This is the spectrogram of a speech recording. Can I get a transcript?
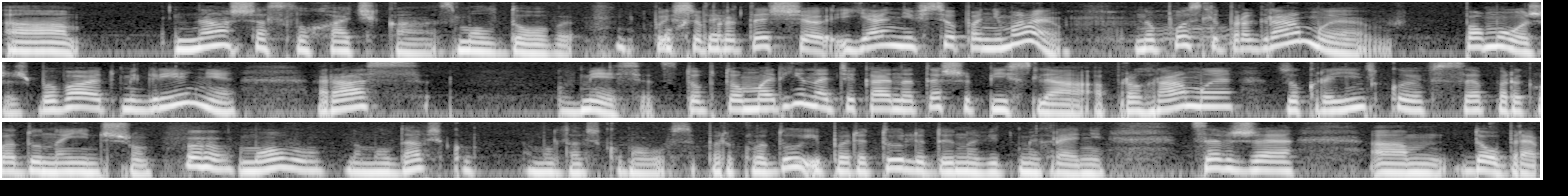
А, Наша слухачка з Молдови пише про те, що я не все розумію, але після програми поможеш. Бувають мігрені раз в місяць. Тобто Маріна тікає на те, що після програми з української все перекладу на іншу uh мову, на молдавську, на молдавську мову все перекладу і порятую людину від мігрені. Це вже ем, добре.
